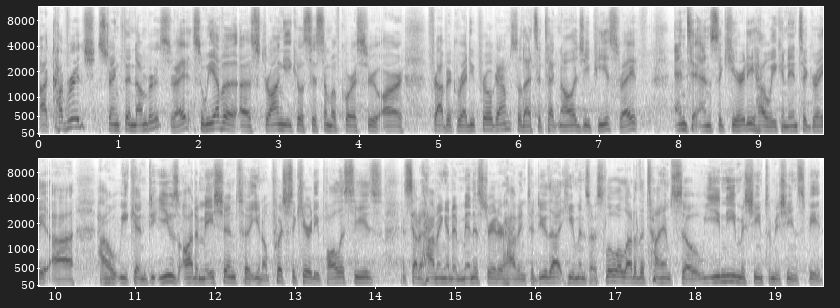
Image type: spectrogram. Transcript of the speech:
uh, coverage, strength in numbers, right? So we have a, a, strong ecosystem, of course, through our Fabric Ready program. So that's a technology piece, right? End-to-end -end security, how we can integrate, uh, how we can use automation to, you know, push security policies instead of having an administrator having to do that. Humans are slow a lot of the time, so you need machine-to-machine -machine speed.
